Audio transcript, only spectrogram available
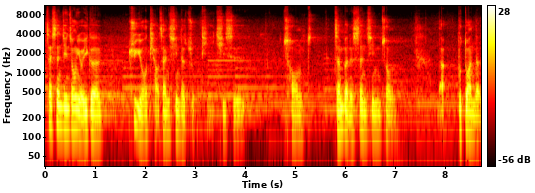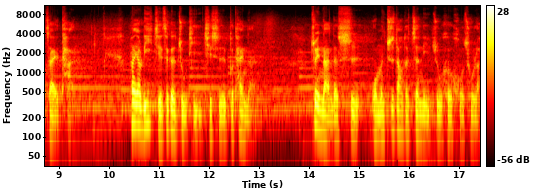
在圣经中有一个具有挑战性的主题，其实从整本的圣经中啊不断的在谈。那要理解这个主题其实不太难，最难的是我们知道的真理如何活出来。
